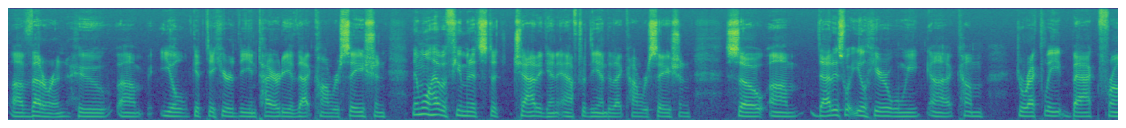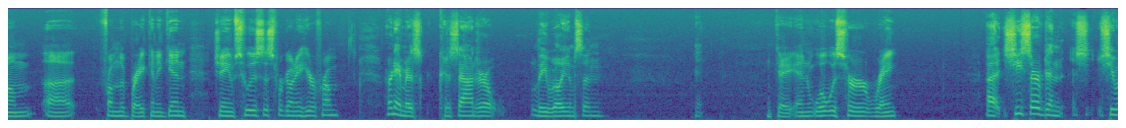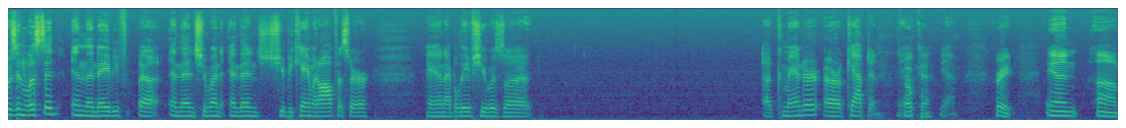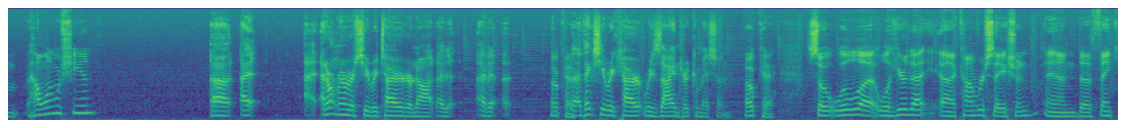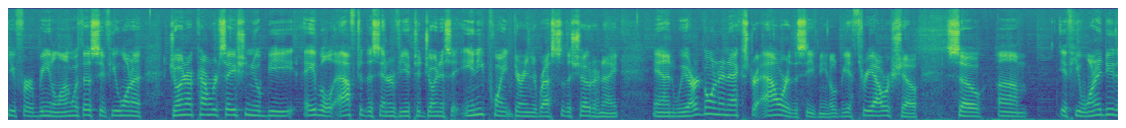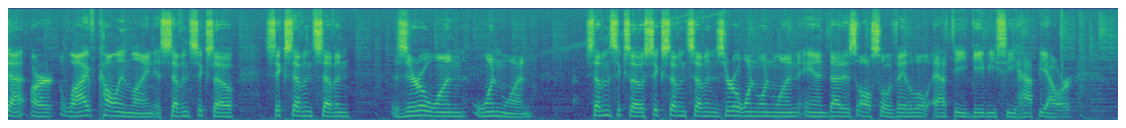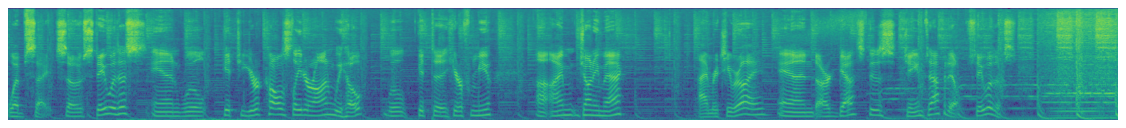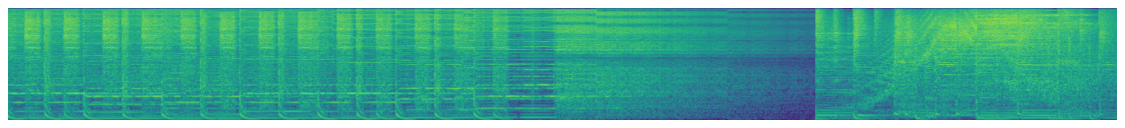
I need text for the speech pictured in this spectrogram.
uh, veteran who um, you'll get to hear the entirety of that conversation. Then we'll have a few minutes to chat again after the end of that conversation. So um, that is what you'll hear when we uh, come directly back from uh, from the break. And again, James, who is this we're going to hear from? her name is Cassandra Leigh Williamson. Okay, and what was her rank? Uh, she served in. She, she was enlisted in the Navy, uh, and then she went, and then she became an officer, and I believe she was a a commander or a captain. Yeah. Okay, Yeah. great. And um, how long was she in? Uh, I, I I don't remember if she retired or not. I, I, Okay. I think she retired, resigned her commission. Okay, so we'll uh, we'll hear that uh, conversation, and uh, thank you for being along with us. If you want to join our conversation, you'll be able after this interview to join us at any point during the rest of the show tonight. And we are going an extra hour this evening. It'll be a three-hour show. So um, if you want to do that, our live call-in line is 760-677-0111. 760-677-0111 and that is also available at the GAYBC Happy Hour website. So stay with us and we'll get to your calls later on, we hope. We'll get to hear from you. Uh, I'm Johnny Mac I'm Richie Roy. and our guest is James Apedaile. Stay with us.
